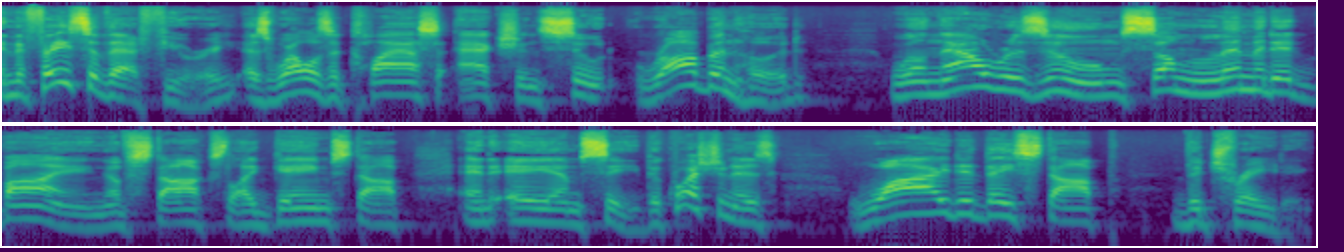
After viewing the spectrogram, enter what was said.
In the face of that fury, as well as a class action suit, Robinhood will now resume some limited buying of stocks like GameStop and AMC. The question is, why did they stop the trading?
